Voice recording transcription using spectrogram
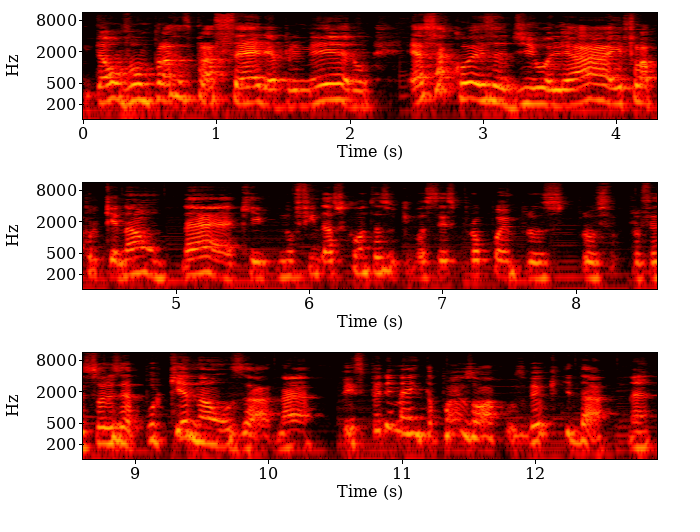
Então vamos para a séria primeiro. Essa coisa de olhar e falar por que não, né? Que no fim das contas o que vocês propõem para os professores é por que não usar, né? Experimenta, põe os óculos, vê o que, que dá, né?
